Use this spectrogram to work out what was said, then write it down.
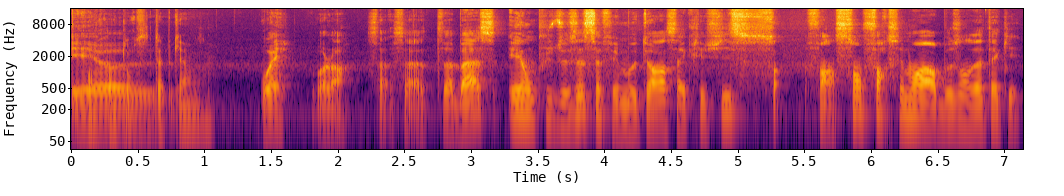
Et euh, tour, ça tape 15. ouais, voilà, ça, ça tabasse. Et en plus de ça, ça fait moteur à sacrifice, sans, enfin, sans forcément avoir besoin d'attaquer.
